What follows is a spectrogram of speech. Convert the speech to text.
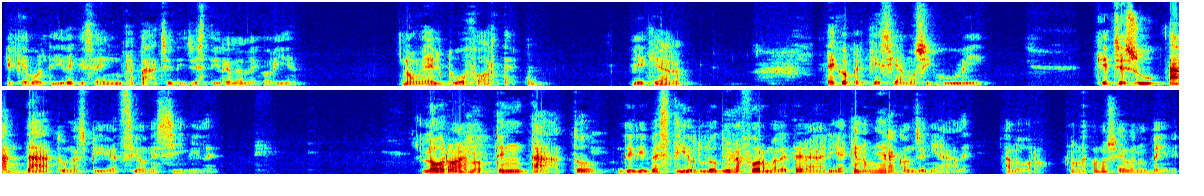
il che vuol dire che sei incapace di gestire l'allegoria. Non è il tuo forte. Vi è chiaro? Ecco perché siamo sicuri che Gesù ha dato una spiegazione simile loro hanno tentato di rivestirlo di una forma letteraria che non era congeniale a loro, non la conoscevano bene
